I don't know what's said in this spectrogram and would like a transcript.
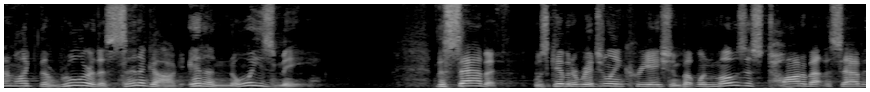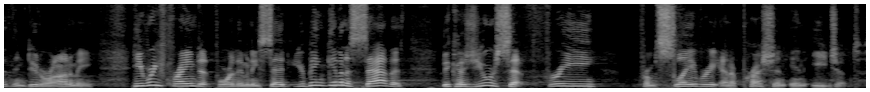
I'm like the ruler of the synagogue. It annoys me. The Sabbath was given originally in creation, but when Moses taught about the Sabbath in Deuteronomy, he reframed it for them and he said, You're being given a Sabbath because you were set free from slavery and oppression in Egypt.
